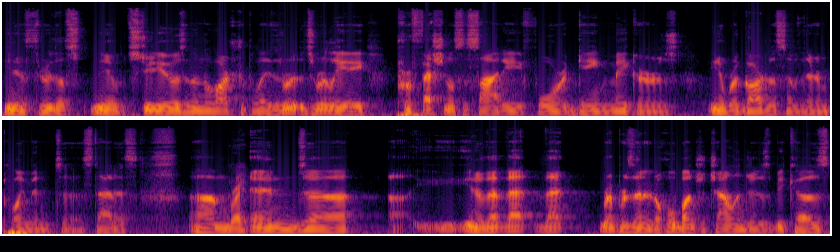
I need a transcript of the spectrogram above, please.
you know, through the you know studios and then the large AAA's. It's really a professional society for game makers, you know, regardless of their employment uh, status. Um, right. And uh, uh, you know that that that represented a whole bunch of challenges because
